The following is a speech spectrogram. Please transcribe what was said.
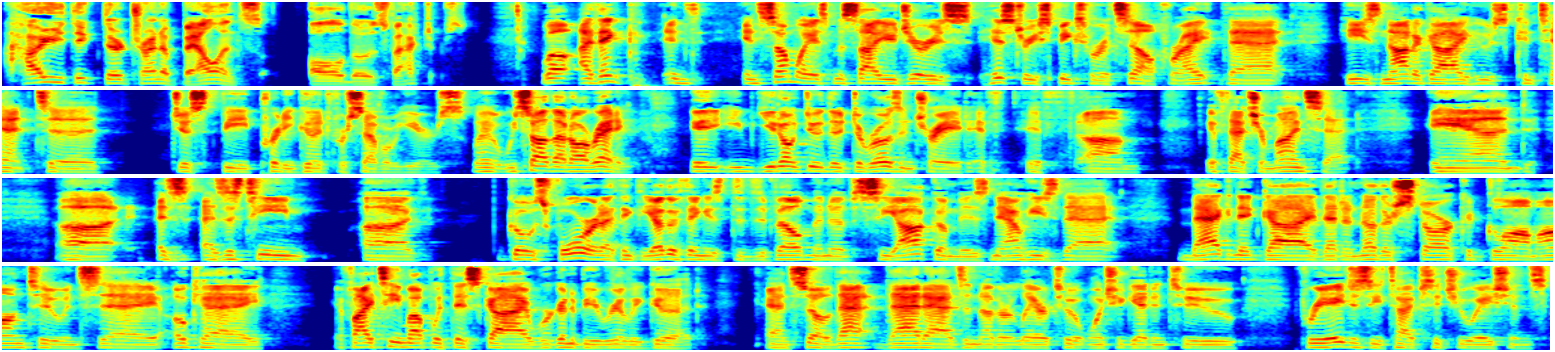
How do you think they're trying to balance all those factors? Well, I think in, in some ways, Masai Ujiri's history speaks for itself, right? That he's not a guy who's content to just be pretty good for several years. We saw that already. You don't do the DeRozan trade if, if, um, if that's your mindset. And uh, as as this team uh, goes forward, I think the other thing is the development of Siakam is now he's that magnet guy that another star could glom onto and say, okay, if I team up with this guy, we're going to be really good. And so that that adds another layer to it once you get into free agency type situations.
